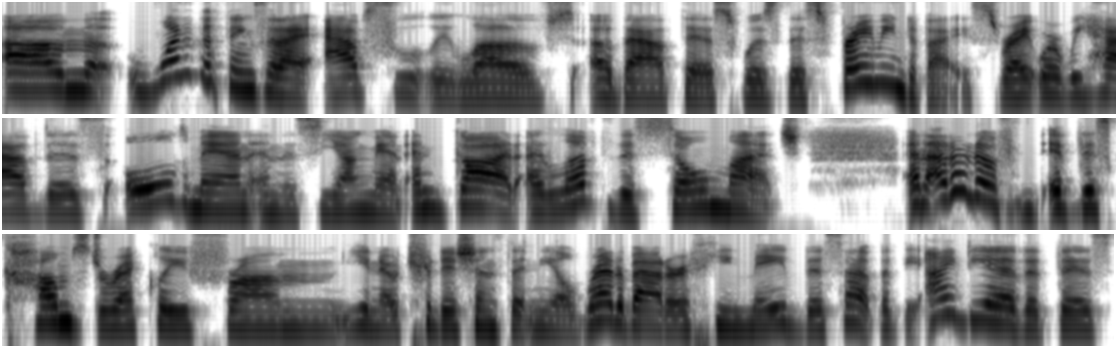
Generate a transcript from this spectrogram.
Um, one of the things that I absolutely loved about this was this framing device, right, where we have this old man and this young man, and God, I loved this so much and I don't know if, if this comes directly from, you know, traditions that Neil read about or if he made this up, but the idea that this,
